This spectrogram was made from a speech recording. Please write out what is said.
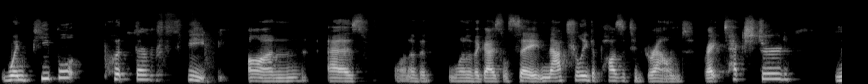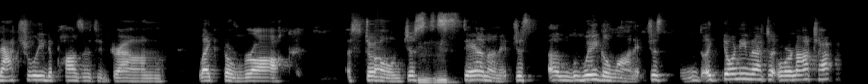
when people put their feet on as one of the one of the guys will say naturally deposited ground right? Textured naturally deposited ground like a rock a stone. Just mm-hmm. stand on it. Just a wiggle on it. Just like don't even have to we're not talking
